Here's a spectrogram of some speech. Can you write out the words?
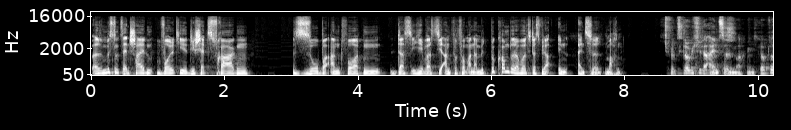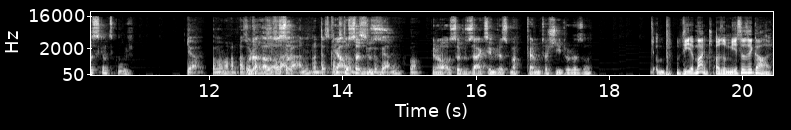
also müssen uns entscheiden, wollt ihr die Schätzfragen so beantworten, dass ihr jeweils die Antwort vom anderen mitbekommt oder wollt ihr das wieder in einzeln machen? Ich würde es, glaube ich, wieder einzeln machen. Ich glaube, das ist ganz gut. Ja, können wir machen. Also oder, also, außer, Frage an und das kannst ja, du außer du bewerten. Oh. Genau, außer du sagst irgendwie, das macht keinen Unterschied oder so. Wie ihr meint. Also mir ist es egal.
